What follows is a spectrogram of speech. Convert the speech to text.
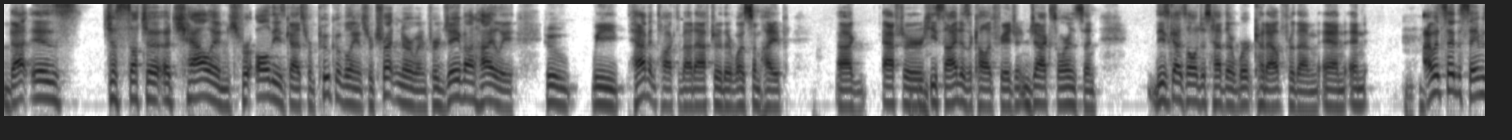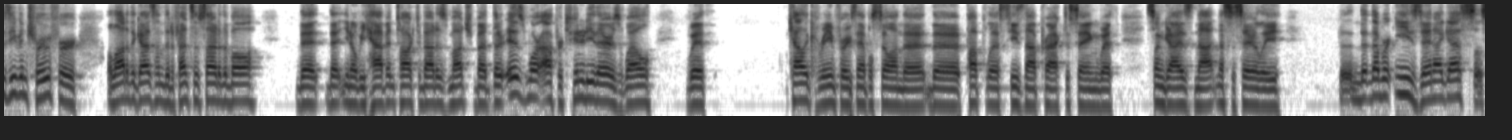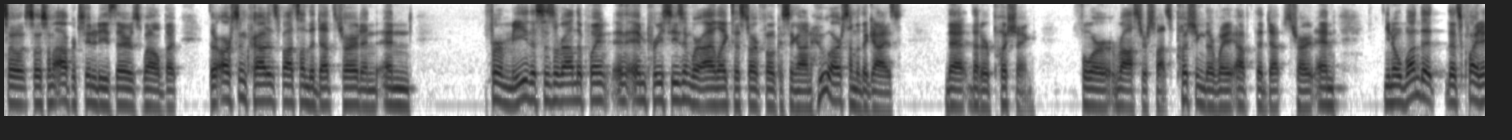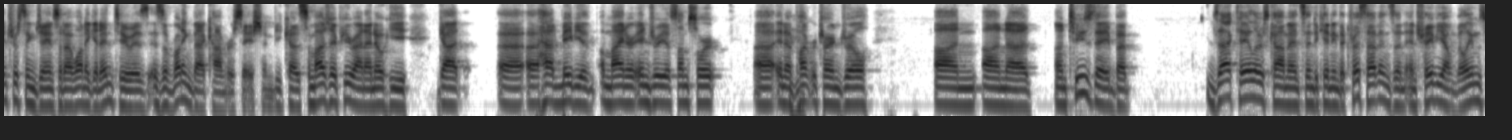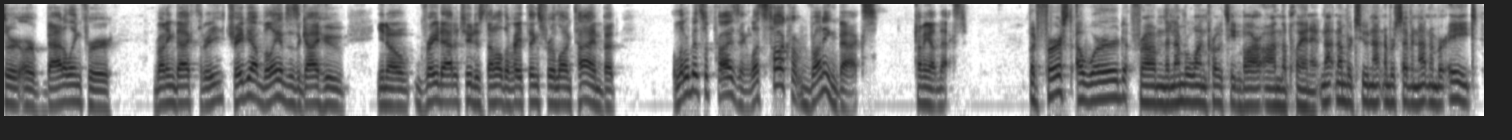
that is just such a, a challenge for all these guys, for Pooka Williams, for Trenton Irwin, for Jaivon Heiligh, who we haven't talked about after there was some hype uh, after mm-hmm. he signed as a college free agent, and Jack Sorenson. These guys all just have their work cut out for them. And and mm-hmm. I would say the same is even true for a lot of the guys on the defensive side of the ball that that you know we haven't talked about as much, but there is more opportunity there as well with Khalid Kareem, for example, still on the the pup list. He's not practicing with some guys not necessarily that, that were eased in, I guess. So, so so some opportunities there as well. But there are some crowded spots on the depth chart, and and for me, this is around the point in, in preseason where I like to start focusing on who are some of the guys that that are pushing for roster spots, pushing their way up the depth chart, and you know, one that that's quite interesting, James, that I want to get into is is a running back conversation because Samaje Perine, I know he got uh, uh, had maybe a, a, minor injury of some sort uh, in a mm-hmm. punt return drill on on uh, on Tuesday, but Zac Taylor's comments indicating that Chris Evans and, and Trayveon Williams are, are battling for running back three. Trayveon Williams is a guy who, you know, great attitude, has done all the right things for a long time, but a little bit surprising. Let's talk running backs coming up next. But first, a word from the number one protein bar on the planet. Not number two, not number seven, not number eight.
